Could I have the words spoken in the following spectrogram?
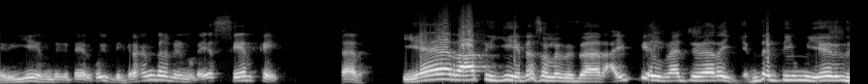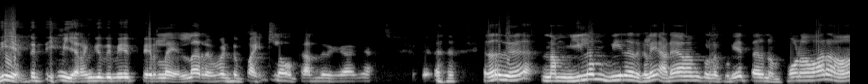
நிறைய இருந்துகிட்டே இருக்கும். இப்படி கிரகங்களினுடைய சேர்க்கை சார் ஏன் ராசிக்கு என்ன சொல்லுது சார்? ஐபிஎல் மேட்ச் வேற எந்த டீம் ஏறுது எந்த டீம் இறங்குதுன்னே தெரியல. எல்லாம் ரெவெண்ட் பாயிண்ட்ல உட்கார்ந்துருக்காங்க. அதாவது நம் இளம் வீரர்களை அடையாளம் கொள்ளக்கூடிய தருணம். போன வாரம்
